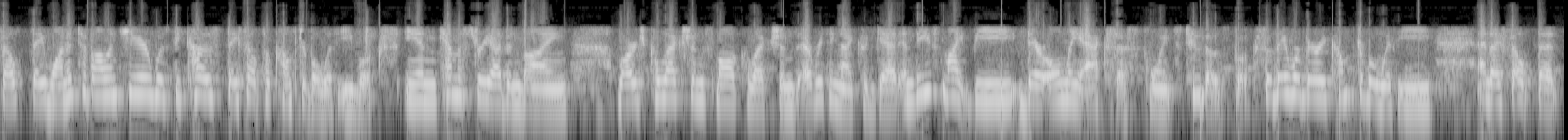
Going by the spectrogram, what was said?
felt they wanted to volunteer was because they felt so comfortable with ebooks. In chemistry, I've been buying large collections, small collections, everything I could get, and these might be their only access points to those books. So they were very comfortable with E, and I felt that,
